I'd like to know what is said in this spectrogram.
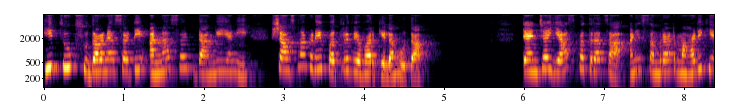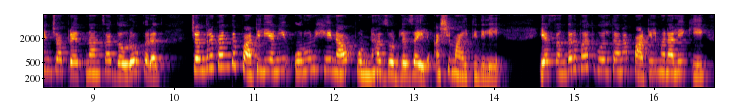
ही चूक सुधारण्यासाठी अण्णासाहेब डांगे यांनी शासनाकडे पत्रव्यवहार केला होता. त्यांच्या याच पत्राचा आणि सम्राट महाडिक यांच्या प्रयत्नांचा गौरव करत चंद्रकांत पाटील यांनी उरून हे नाव पुन्हा जोडलं जाईल अशी माहिती दिली. या संदर्भात बोलताना पाटील म्हणाले की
